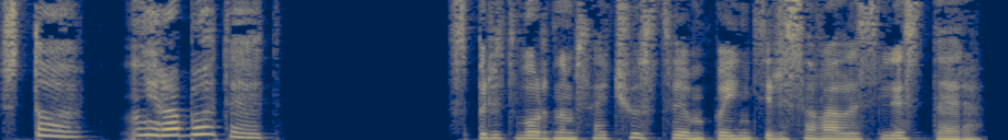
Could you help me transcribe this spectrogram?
«Что, не работает?» С притворным сочувствием поинтересовалась Листера.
